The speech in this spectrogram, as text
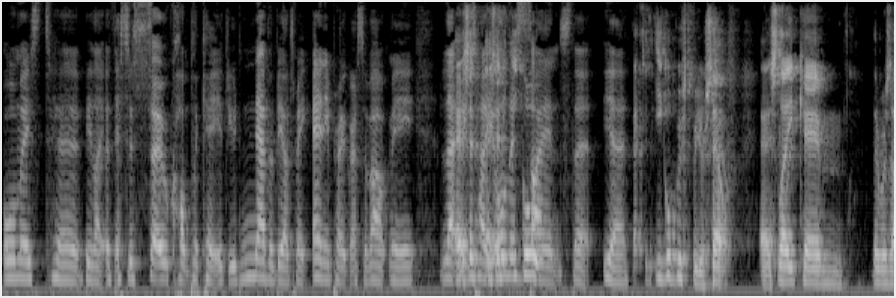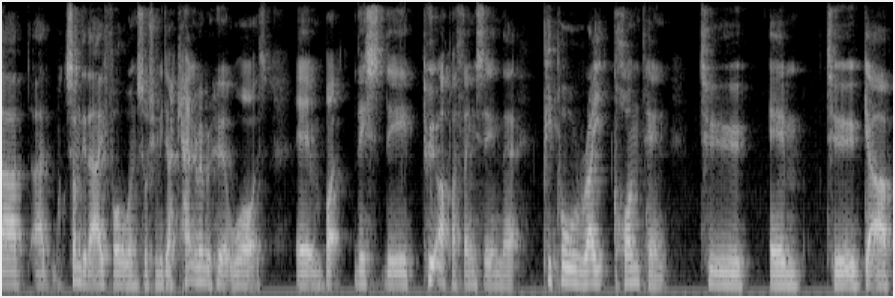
almost to be like, oh, "This is so complicated. You'd never be able to make any progress without me." Let It's me an- tell you all this ego- science that yeah, it's an ego boost for yourself. It's like um, there was a, a somebody that I follow on social media. I can't remember who it was, um, but they they put up a thing saying that people write content to um, to get a,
